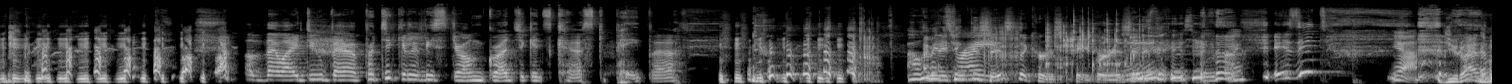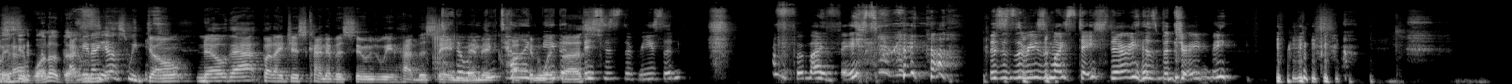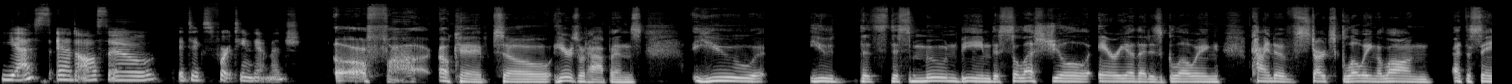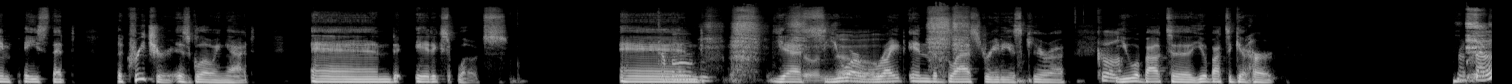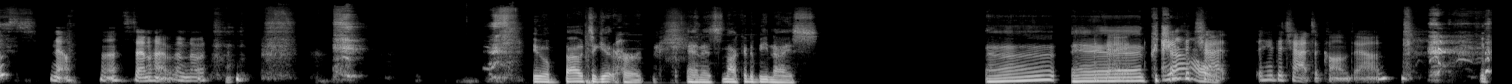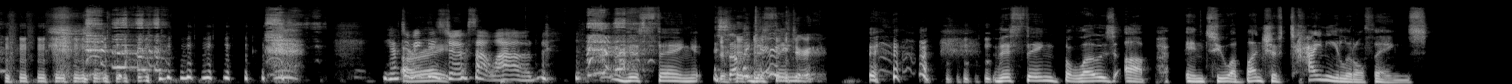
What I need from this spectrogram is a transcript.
Although I do bear a particularly strong grudge against cursed paper. oh, I mean, I think right. this is the cursed paper, isn't It is the it? cursed paper. Is it? Yeah. You don't know don't that. Maybe one of them. I mean, I guess we don't know that, but I just kind of assumed we've had the same Wait, mimic fucking with us. this is the reason for my face right now? This is the reason why stationery has betrayed me. Yes, and also it takes 14 damage. Oh fuck. Okay, so here's what happens. You you this this moonbeam, this celestial area that is glowing kind of starts glowing along at the same pace that the creature is glowing at and it explodes. And Kaboom. yes, Oh, you are right in the blast radius, Kyra. Cool. You about to you about to get hurt. Were those? No. That's, I don't have. I don't know. You're about to get hurt, and it's not going to be nice. Uh, and I need the chat. I need the chat to calm down. You have to All make right. these jokes out loud. This thing, It's not my This thing- this thing blows up into a bunch of tiny little things,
